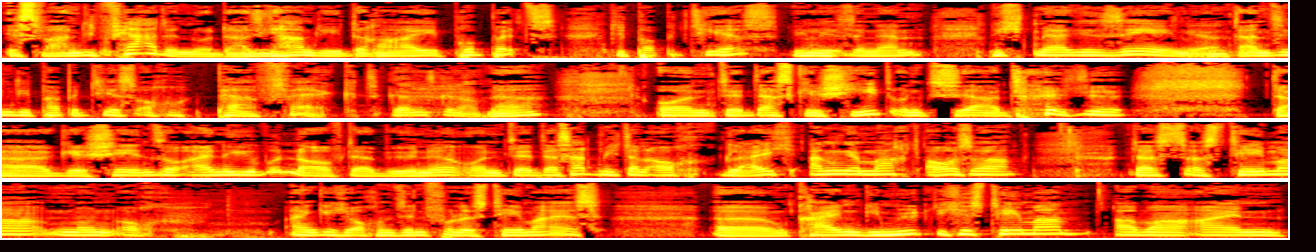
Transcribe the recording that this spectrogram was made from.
es waren die Pferde nur da. Sie haben die drei Puppets, die Puppeteers, wie mhm. wir sie nennen, nicht mehr gesehen. Ja. Und dann sind die Puppeteers auch perfekt. Ganz genau. Na? Und äh, das geschieht und ja, da geschehen so einige Wunder auf der Bühne. Und äh, das hat mich dann auch gleich angemacht, außer dass das Thema nun auch eigentlich auch ein sinnvolles Thema ist kein gemütliches Thema, aber ein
